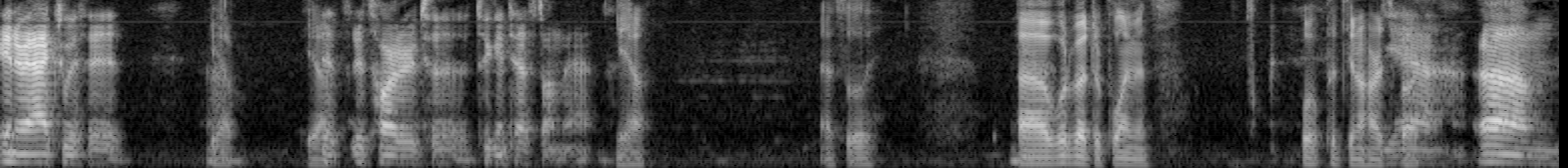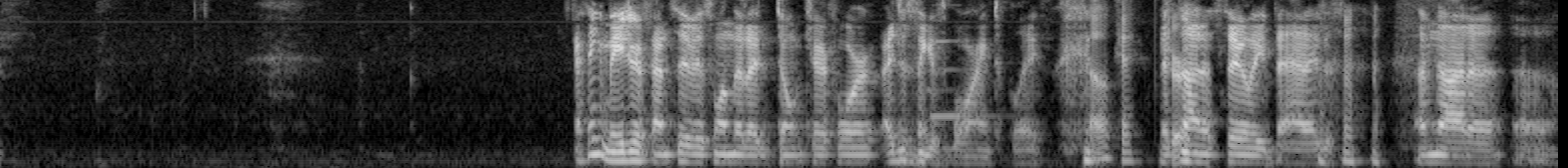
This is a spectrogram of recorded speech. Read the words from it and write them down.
interact with it. Yeah, um, yeah, it's it's harder to to contest on that. Yeah, absolutely. Uh, what about deployments? What puts you in a hard yeah. spot? I think major offensive is one that I don't care for. I just think it's boring to play. Oh, okay, it's sure. not necessarily bad. I just I'm not a, a,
